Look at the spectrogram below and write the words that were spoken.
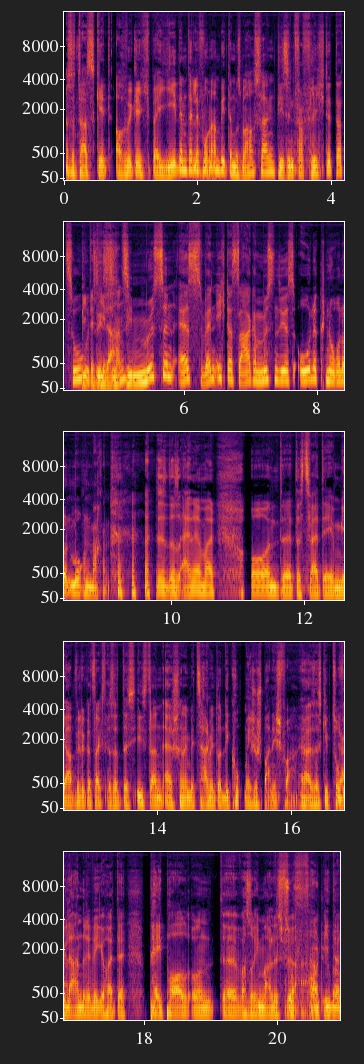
Also das geht auch wirklich bei jedem Telefonanbieter, muss man auch sagen. Die sind verpflichtet dazu. Bietet sie, jeder an? sie müssen es, wenn ich das sage, müssen sie es ohne Knurren und Murren machen. Das ist das eine einmal. Und äh, das zweite eben, ja, wie du gerade sagst, also das ist dann äh, schon eine Bezahlmethode, die kommt mir schon spanisch vor. Ja, also es gibt so Ja. viele andere Wege heute, PayPal und äh, was auch immer alles für Anbieter.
